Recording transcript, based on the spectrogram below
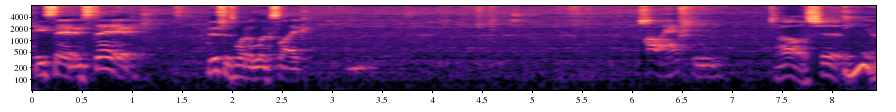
He said, instead, this is what it looks like. Oh, actually. Oh shit. Yeah.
